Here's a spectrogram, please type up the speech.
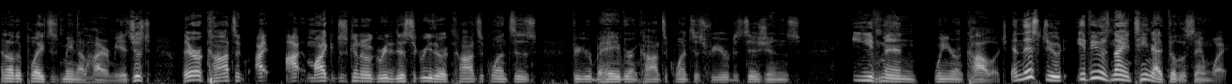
and other places may not hire me. It's just there are consequences. Mike, just going to agree to disagree. There are consequences for your behavior and consequences for your decisions, even when you're in college. And this dude, if he was 19, I'd feel the same way.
